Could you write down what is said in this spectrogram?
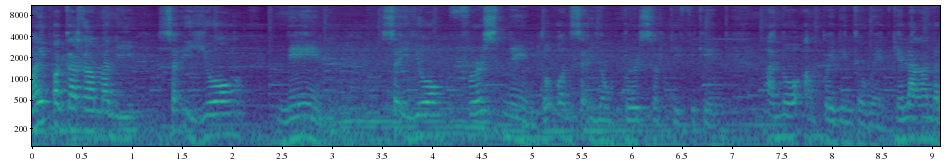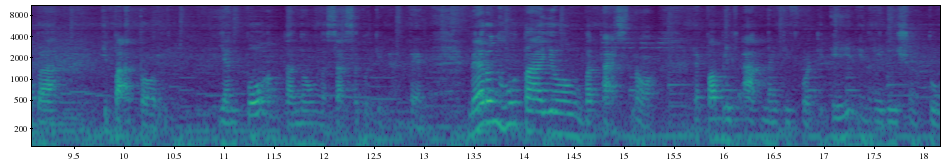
may pagkakamali sa iyong name, sa iyong first name, doon sa iyong birth certificate, ano ang pwedeng gawin? Kailangan na ba ipa-atol? Yan po ang tanong na sasagutin natin. Meron ho tayong batas, no? Republic Act 1948 in relation to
